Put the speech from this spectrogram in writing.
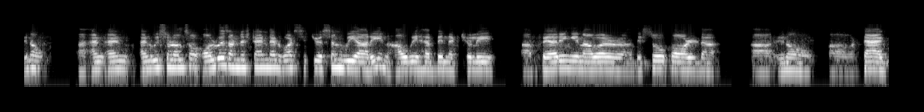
you know uh, and and and we should also always understand that what situation we are in how we have been actually Uh, faring in our uh, the so-called uh, uh you know uh, tag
